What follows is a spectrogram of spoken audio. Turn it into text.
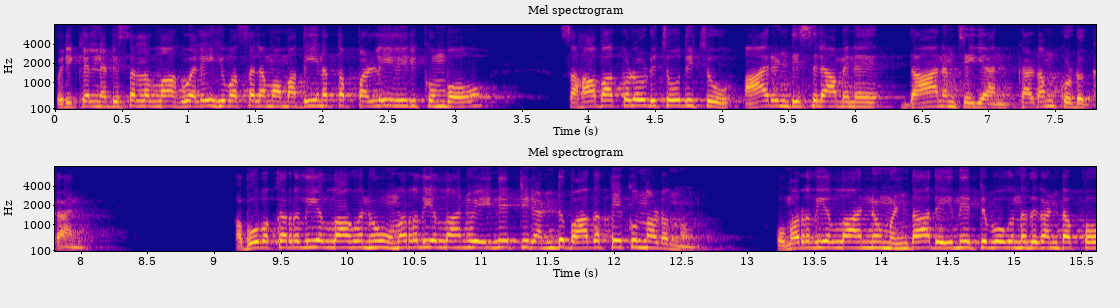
ഒരിക്കൽ നബി സല്ലാഹു അലൈഹി വസല്ലമ മദീനത്തെ പള്ളിയിൽ ഇരിക്കുമ്പോ സഹാബാക്കളോട് ചോദിച്ചു ആരുണ്ട് ഇസ്ലാമിന് ദാനം ചെയ്യാൻ കടം കൊടുക്കാൻ? അബൂബക്കർ അലി അള്ളാഹുനു ഉമർ അലി അള്ളാഹു എഴുന്നേറ്റ് രണ്ട് ഭാഗത്തേക്കും നടന്നു. ഉമർ അലി അള്ളാഹു മിണ്ടാതെ എഴുന്നേറ്റ് പോകുന്നത് കണ്ടപ്പോ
